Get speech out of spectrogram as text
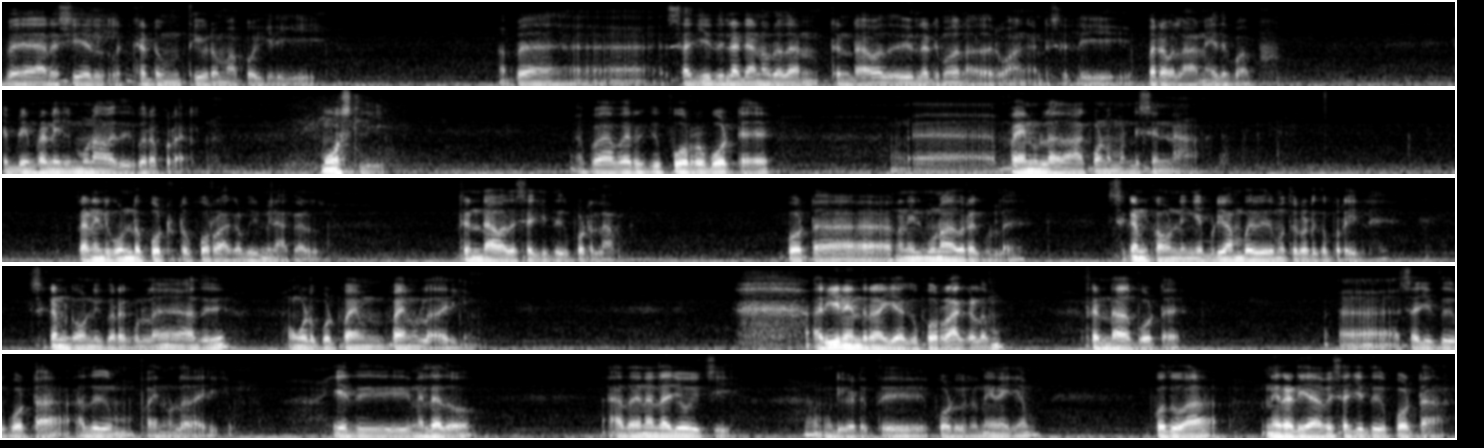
இப்போ அரசியல் கடும் தீவிரமாக போய்க்கிறீங்க அப்போ சஜித் இல்லாட்டி அனுரதான் ரெண்டாவது இல்லாட்டி முதலாவது வருவாங்கன்னு சொல்லி பரவலான எதிர்பார்ப்பு. எப்படியும் ரணில் மூணாவது வரப்போகிறார் மோஸ்ட்லி அப்போ அவருக்கு போடுற போட்டை பயனுள்ளதாக ஆக்கணும் மனுஷன்னா ரணில் கொண்டு போட்டுட்டு போடுறாங்க விரும்பினாக்கள் ரெண்டாவது சஜித்துக்கு போடலாம். போட்டால் ரணில் மூணாவது வரைக்குள்ளே செகண்ட் கவுண்டிங் எப்படி ஐம்பது வீதமத்தில் எடுக்க போகிறீங்க செகண்ட் கவுண்டிங் வரக்குள்ள அது உங்களோட போட்டு பயன் பயனுள்ளதாக இருக்கும் அரியநேந்திர ஐயாவுக்கு போடுற ஆக்களும் ரெண்டாவது போட்ட சஜித்துக்கு போட்டால் அதுவும் பயனுள்ளதாக இருக்கும் எது நல்லதோ அதை நல்லா யோசித்து முடிவெடுத்து போடுவேன் நினைக்கும். பொதுவாக நேரடியாகவே சஜித்துக்கு போட்டால்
